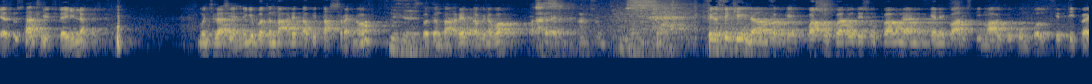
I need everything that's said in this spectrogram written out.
Ya terus tadi sudah hilang. Menjelas ya, ini buatan takrit tapi tasreh, no? Buatan takrit tapi apa? Langsung. Fil fikih dalam fikih wasuhbatu tisubah dan kene ku istimewa itu kumpul fit tiba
